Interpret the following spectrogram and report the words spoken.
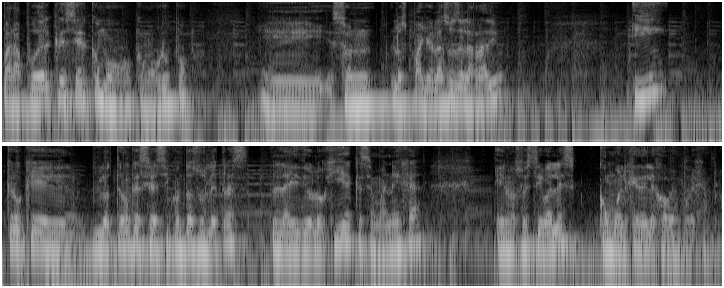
para poder crecer como, como grupo eh, son los payolazos de la radio y creo que lo tengo que decir así con todas sus letras, la ideología que se maneja en los festivales como el GDL Joven, por ejemplo.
